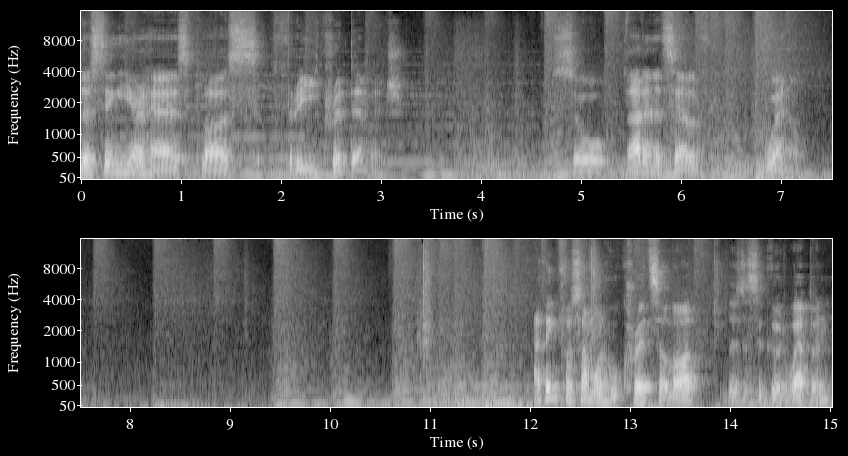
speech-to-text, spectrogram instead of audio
this thing here has plus 3 crit damage. So that in itself, bueno. I think for someone who crits a lot, this is a good weapon.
